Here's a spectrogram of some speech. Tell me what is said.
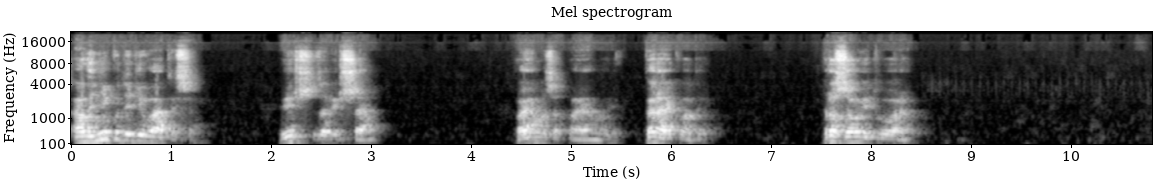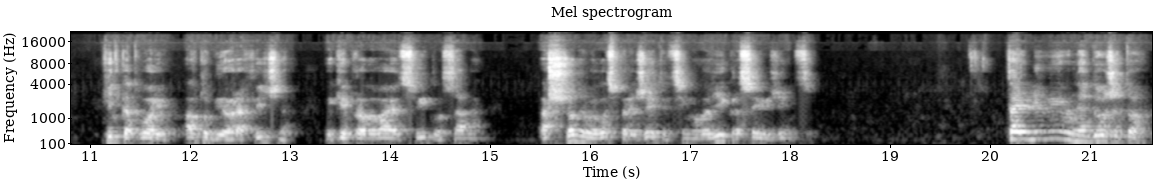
Але нікуди діватися. Вірш за віршем, поему за поемою, переклади, прозові твори, кілька творів автобіографічних, які проливають світло саме, а що довелось пережити цій молодій красивій жінці. Та й Львів не дуже то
